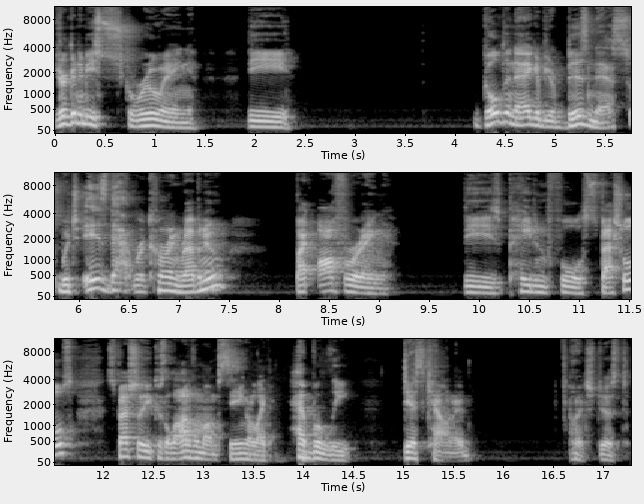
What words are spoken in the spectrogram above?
you're going to be screwing the golden egg of your business, which is that recurring revenue, by offering these paid in full specials, especially because a lot of them I'm seeing are like heavily discounted, which just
